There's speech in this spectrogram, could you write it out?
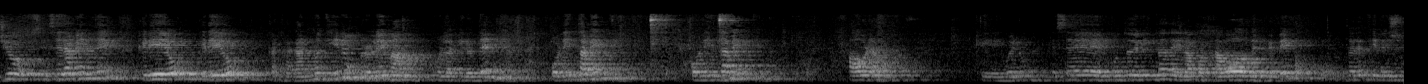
Yo, sinceramente, creo, creo que Cartagán no tiene un problema con la pirotecnia, honestamente, honestamente. Ahora, que bueno, ese es el punto de vista de la portavoz del PP. Ustedes tienen su.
